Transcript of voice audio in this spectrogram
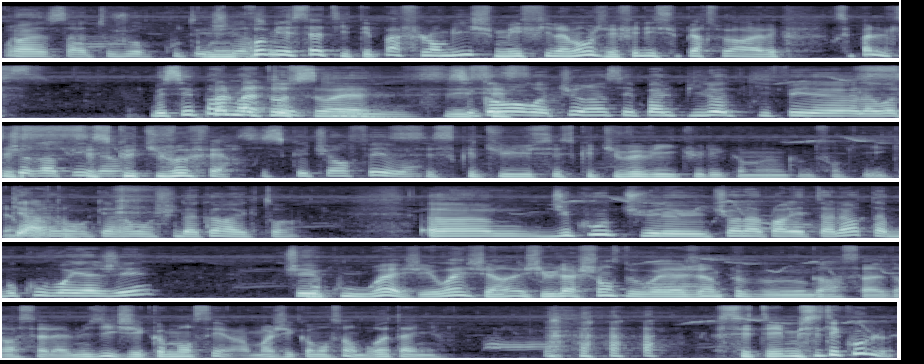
Ouais, ça a toujours coûté cher. Mon premier set, il était pas flambiche, mais finalement, j'ai fait des super soirées avec. C'est pas le. Mais c'est pas, le matos, ouais. C'est comme en voiture, hein, c'est pas le pilote qui fait euh, la voiture rapide. C'est ce que hein. tu veux faire. C'est ce que tu en fais. C'est ce que tu, c'est ce que tu veux véhiculer comme comme son qui est carrément, carrément. Je suis d'accord avec toi. Euh, du coup, tu, tu en as parlé tout à l'heure. Tu as beaucoup voyagé. Beaucoup, ouais, j'ai ouais, eu la chance de voyager un peu euh, grâce à, grâce à la musique. J'ai commencé, moi j'ai commencé en Bretagne. c'était, mais c'était cool,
